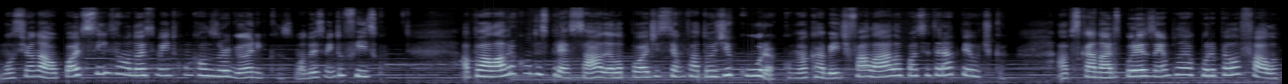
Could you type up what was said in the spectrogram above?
emocional. Pode sim ser um adoecimento com causas orgânicas, um adoecimento físico. A palavra quando expressada, ela pode ser um fator de cura, como eu acabei de falar, ela pode ser terapêutica. A psicanálise, por exemplo, é a cura pela fala.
